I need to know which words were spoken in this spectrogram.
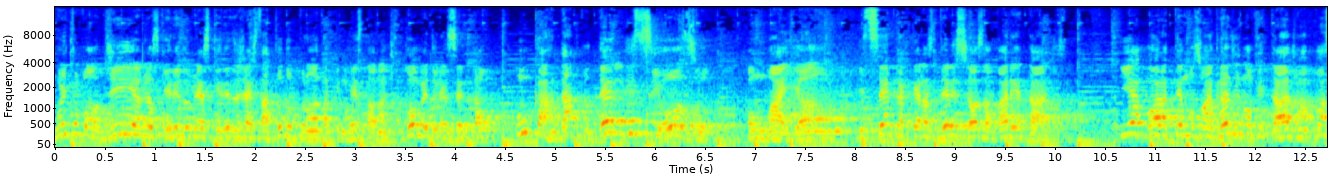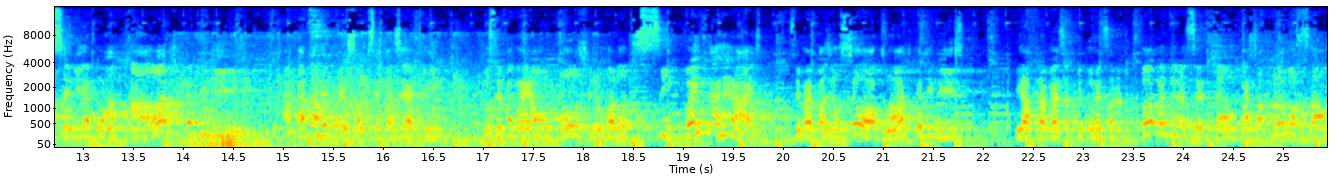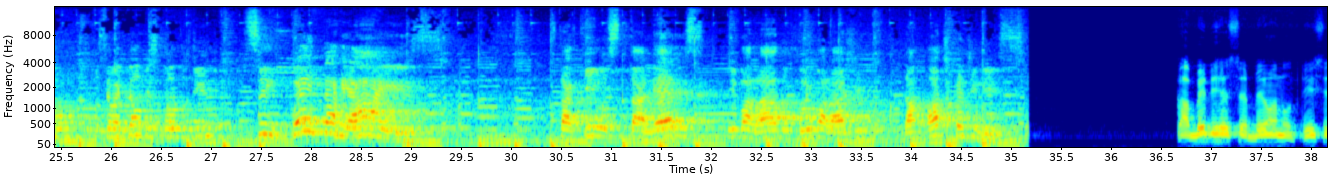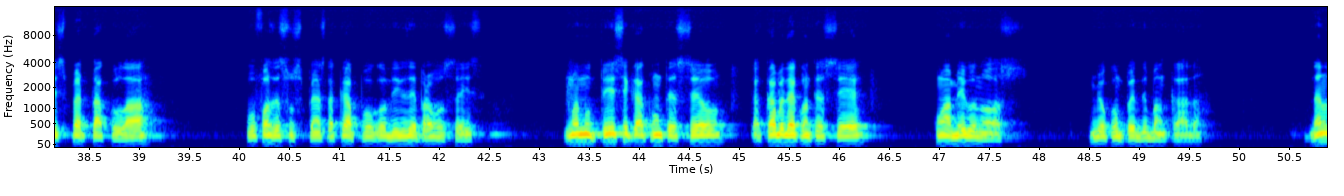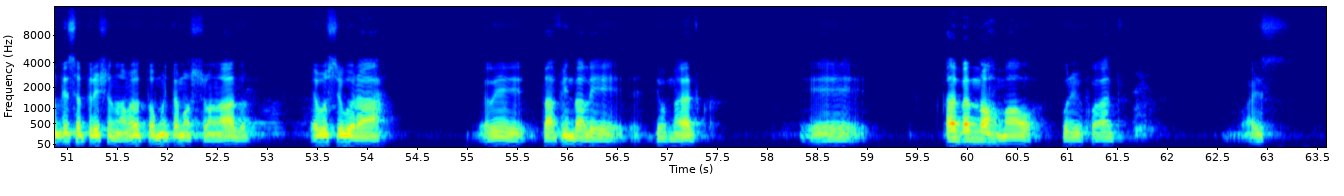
Muito bom dia, meus queridos, minhas queridas. Já está tudo pronto aqui no restaurante Comedoria Sertão. Um cardápio delicioso com baião e sempre aquelas deliciosas variedades. E agora temos uma grande novidade, uma parceria com a, a Ótica Diniz. A cada refeição que você fazer aqui, você vai ganhar um bolso no valor de 50 reais. Você vai fazer o seu óculos na Ótica Diniz e através aqui do restaurante Comedoria Sertão, com essa promoção, você vai ter um desconto de 50 reais. Está aqui os talheres embalados com embalagem da Ótica Diniz. Acabei de receber uma notícia espetacular. Vou fazer suspense daqui a pouco, eu dizer para vocês. Uma notícia que aconteceu, que acaba de acontecer com um amigo nosso, meu companheiro de bancada. Não é notícia triste, não, mas eu estou muito emocionado. Eu vou segurar. Ele está vindo ali de um médico e está dando normal, por enquanto. Mas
